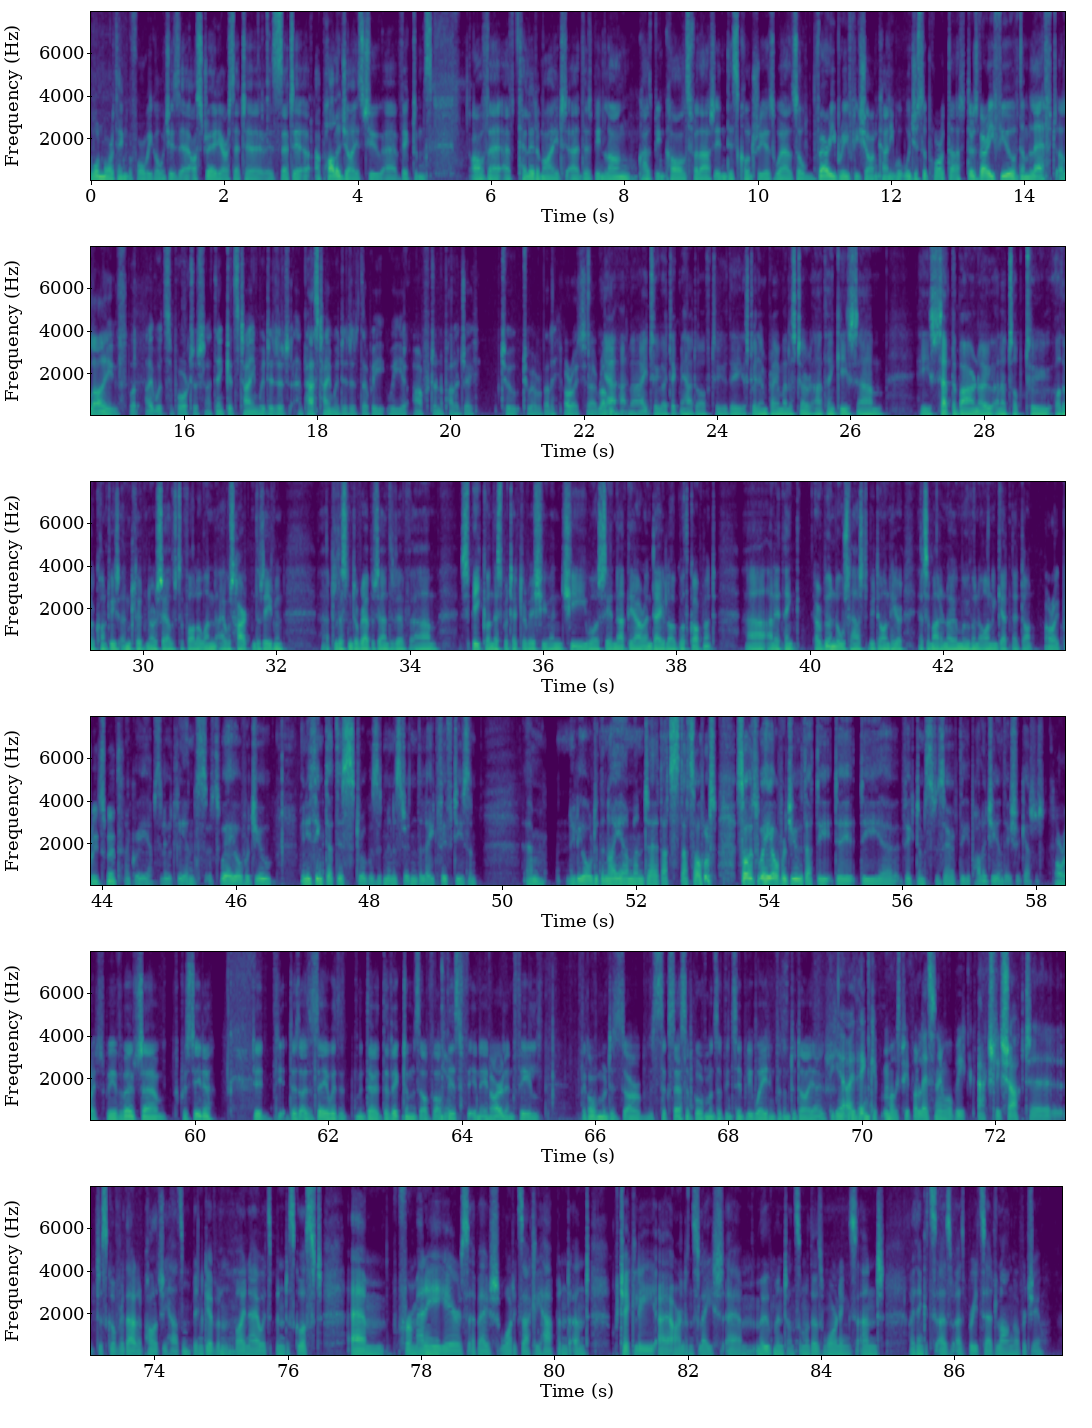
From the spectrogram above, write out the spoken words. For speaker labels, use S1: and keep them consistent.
S1: One more thing before we go, which is uh, Australia are set to is set to apologise to uh, victims of, uh, of thalidomide. Uh, there's been long has been calls for that in this country as well. So very briefly, Seán Canney, w- would you support that? There's very few of them left alive.
S2: Well, I would support it. I think it's time we did it, and past time we did it, that we, we offered an apology to, to everybody.
S1: All right, uh, Robin.
S3: Yeah, I, I, too. I take my hat off to the Australian Prime Minister. I think he's um, he's set the bar now, and it's up to other countries, including ourselves, to follow. And I was heartened this evening uh, to listen to a representative um, speak on this particular issue, and she was saying that they are in dialogue with government, uh, and I think everyone knows it has to be done here. It's a matter now of moving on and getting it done.
S1: All right, Bríd Smith.
S4: I agree, absolutely, and it's, it's way overdue when you think that this drug was administered in the late 50s and um, nearly older than I am, and uh, that's that's old. So it's way overdue that the the the uh, victims deserve the apology and they should get it.
S1: All right, we have about um, Christina. Does, as I say, with the the victims of, of yeah. this in, in Ireland feel the government is, or successive governments have been simply waiting for them to die out.
S5: Yeah, I think most people listening will be actually shocked to discover that apology hasn't been given mm-hmm. by now. It's been discussed um, for many years about what exactly happened, and particularly uh, Ireland's late um, movement on some of those warnings. And I think it's, as as Bríd said, long overdue.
